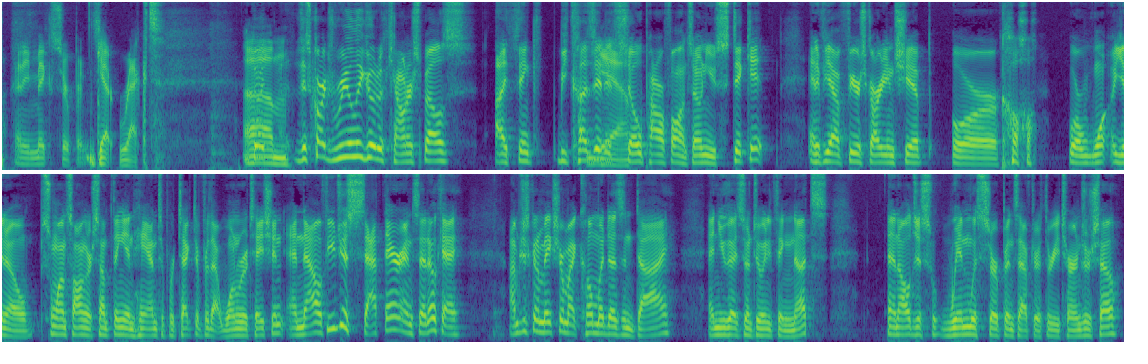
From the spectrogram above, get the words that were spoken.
So and he makes serpents. get wrecked. Um, this card's really good with counter spells. I think because it is Yeah. so powerful on its own, you stick it, and if you have Fierce Guardianship or Oh, or you know Swan Song or something in hand to protect it for that one rotation, and now if you just sat there and said, "Okay, I'm just going to make sure my Koma doesn't die, and you guys don't do anything nuts," and I'll just win with serpents after three turns or so,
